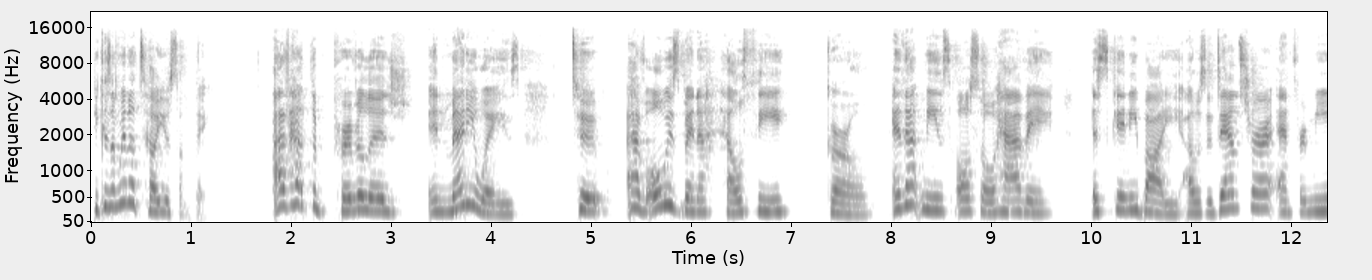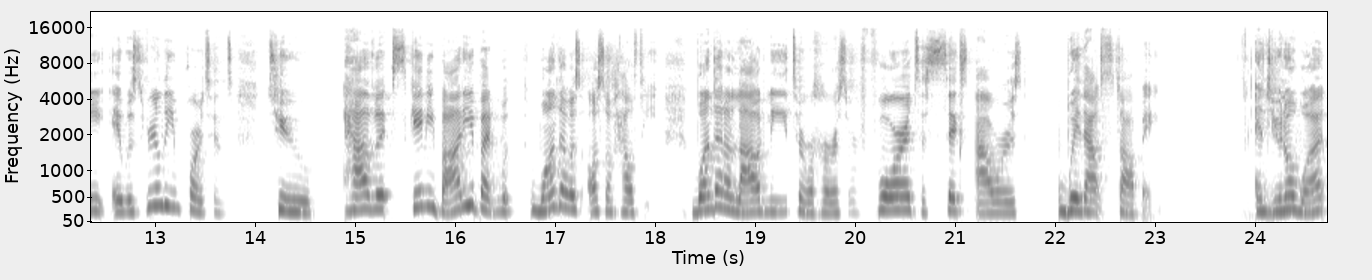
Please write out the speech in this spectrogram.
Because I'm going to tell you something. I've had the privilege in many ways to have always been a healthy girl. And that means also having a skinny body. I was a dancer, and for me, it was really important to have a skinny body, but one that was also healthy, one that allowed me to rehearse for four to six hours without stopping. And you know what?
